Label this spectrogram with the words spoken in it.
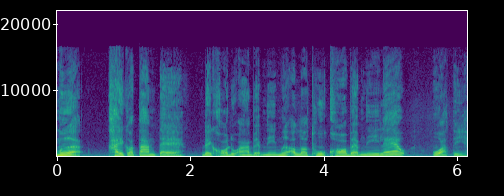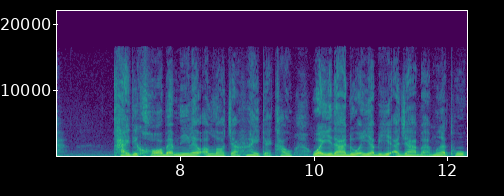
เมื่อใครก็ตามแต่ได้ขอดุอาแบบนี้ เมื่ออัลลอฮ์ถูกขอแบบนี้แล้วอุอตีย ใครที่ขอแบบนี้แล้วอัลลอฮ์จะให้แก่เขาวอิดาดูอัยาบิฮิอาจาบะเมื่อถูก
